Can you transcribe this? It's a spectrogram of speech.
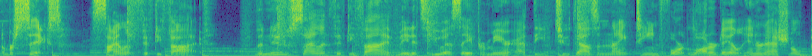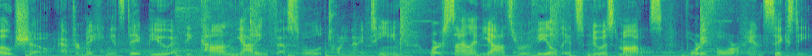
Number 6. Silent 55 the new Silent 55 made its USA premiere at the 2019 Fort Lauderdale International Boat Show after making its debut at the Cannes Yachting Festival 2019, where Silent Yachts revealed its newest models, 44 and 60.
